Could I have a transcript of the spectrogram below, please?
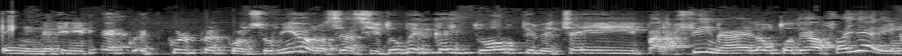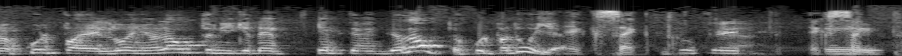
en definitiva es culpa del consumidor. O sea, si tú pescáis tu auto y le echáis parafina, el auto te va a fallar y no es culpa del dueño del auto ni que te, quien te vendió el auto, es culpa tuya. Exacto. Entonces, Exacto.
